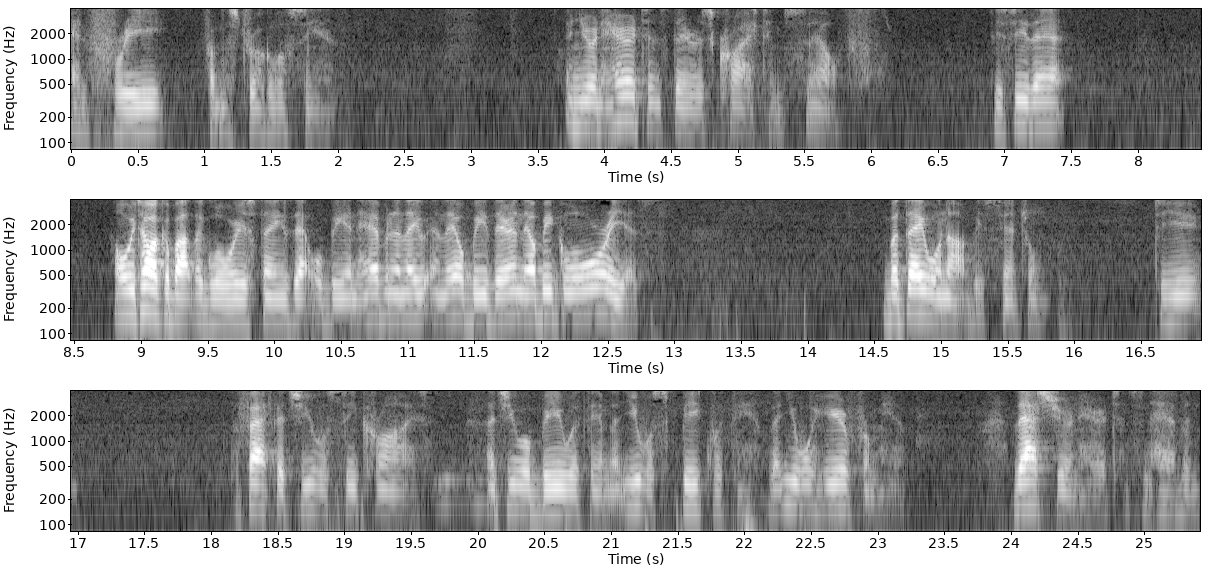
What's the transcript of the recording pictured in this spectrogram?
and free from the struggle of sin. And your inheritance there is Christ Himself. Do you see that? Oh, we talk about the glorious things that will be in heaven, and, they, and they'll be there, and they'll be glorious. But they will not be central to you. The fact that you will see Christ, that you will be with Him, that you will speak with Him, that you will hear from Him. That's your inheritance in heaven.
